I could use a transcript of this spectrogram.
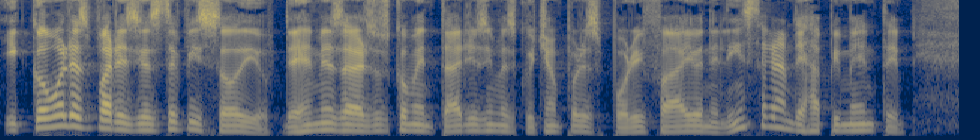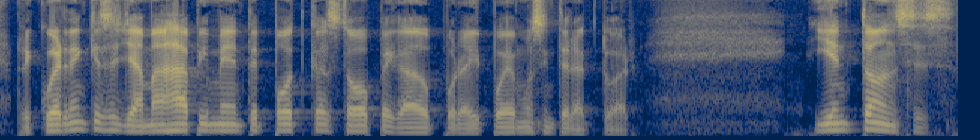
¿y cómo les pareció este episodio? Déjenme saber sus comentarios si me escuchan por Spotify o en el Instagram de Happy Mente. Recuerden que se llama Happy Mente Podcast, todo pegado, por ahí podemos interactuar. Y entonces,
